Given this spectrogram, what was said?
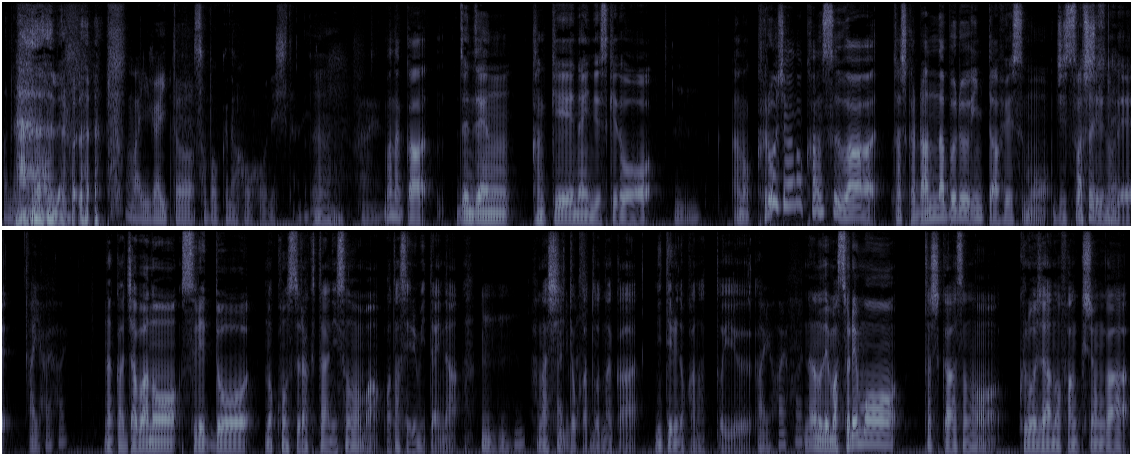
たん なでるほど。すけど、まあ意外と素朴な方法でしたね。うん。はい。まあなんか、全然関係ないんですけど、うん、あの、クロージャーの関数は、確かランナブルインターフェースも実装してるのあそうで、はいはいはい。なんか Java のスレッドのコンストラクターにそのまま渡せるみたいな。話とかとなんか似てるのかなという。はいはいはい。なので、まあそれも、確かその、クロージャーのファンクションが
